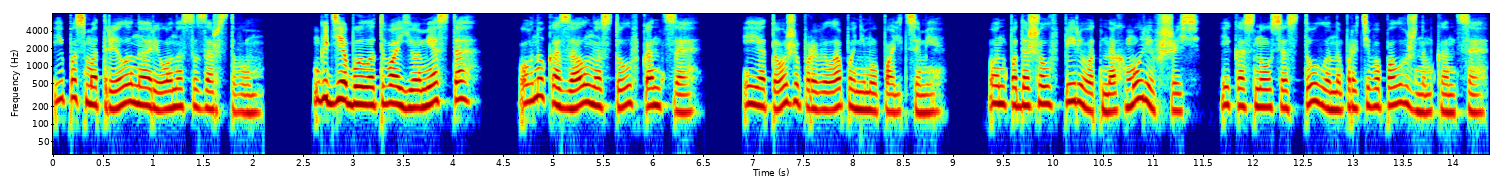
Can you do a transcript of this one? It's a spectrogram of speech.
и посмотрела на Ориона с озорством. «Где было твое место?» Он указал на стул в конце, и я тоже провела по нему пальцами. Он подошел вперед, нахмурившись, и коснулся стула на противоположном конце.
